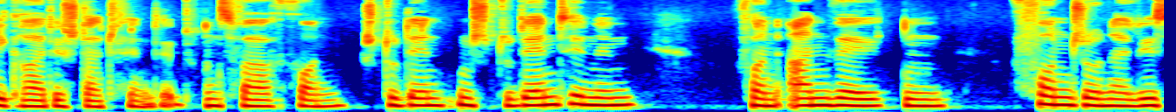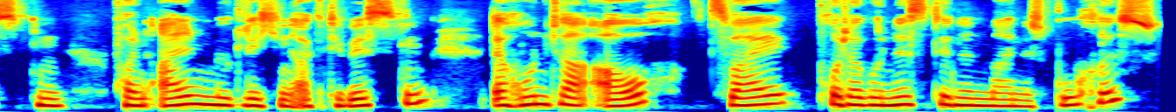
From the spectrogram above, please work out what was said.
die gerade stattfindet. Und zwar von Studenten, Studentinnen, von Anwälten, von Journalisten, von allen möglichen Aktivisten, darunter auch zwei Protagonistinnen meines Buches,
